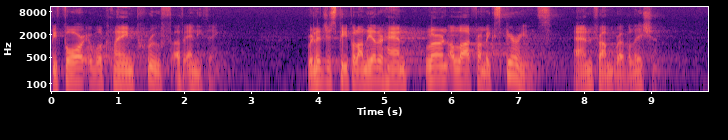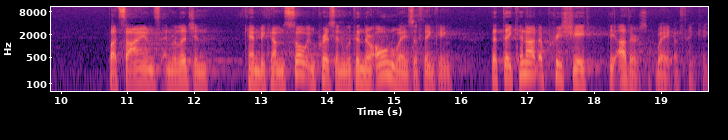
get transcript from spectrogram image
before it will claim proof of anything. Religious people, on the other hand, learn a lot from experience and from revelation. But science and religion can become so imprisoned within their own ways of thinking that they cannot appreciate the other's way of thinking.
